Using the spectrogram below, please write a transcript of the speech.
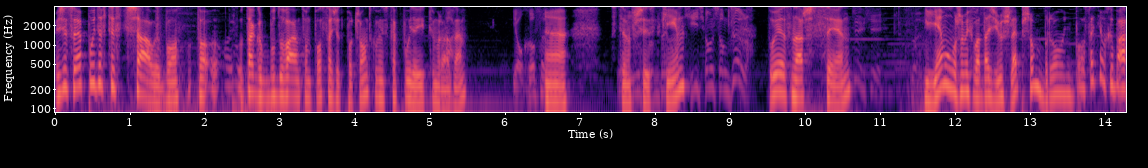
Wiecie co, ja pójdę w te strzały, bo to tak budowałem tą postać od początku, więc tak pójdę i tym razem. Tak. E, z tym wszystkim. Tu jest nasz syn. I jemu możemy chyba dać już lepszą broń, bo ostatnio chyba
